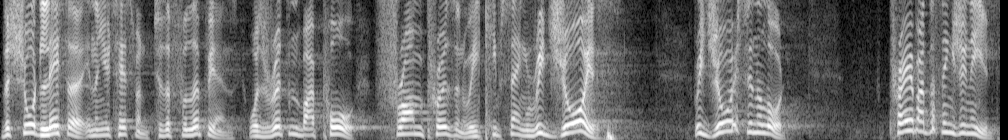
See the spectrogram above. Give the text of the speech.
The short letter in the New Testament to the Philippians was written by Paul from prison, where he keeps saying, Rejoice, rejoice in the Lord. Pray about the things you need.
